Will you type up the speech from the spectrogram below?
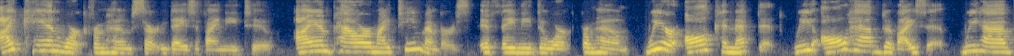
I can work from home certain days if I need to. I empower my team members if they need to work from home. We are all connected. We all have divisive. We have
